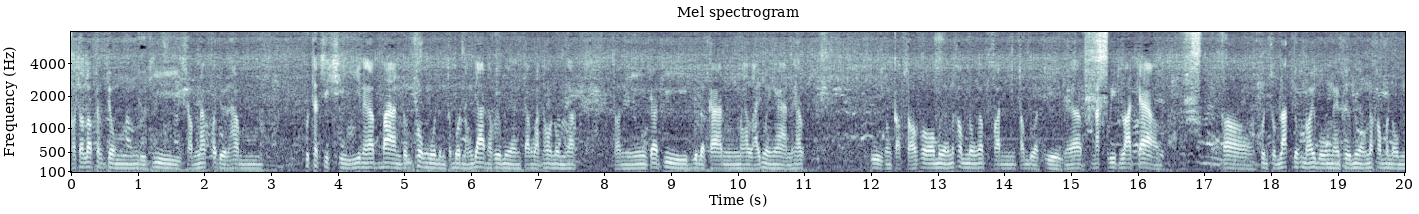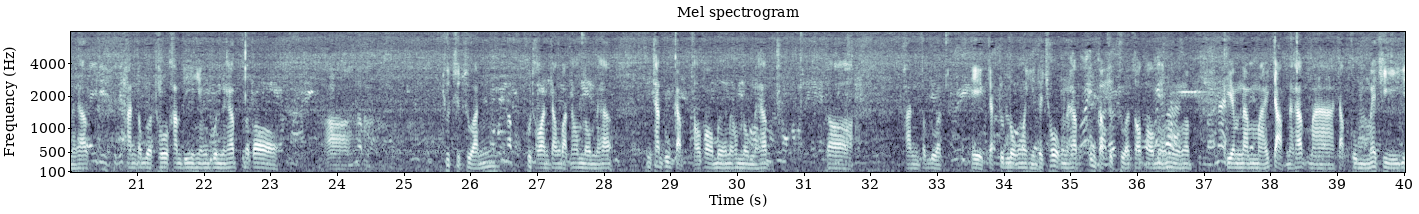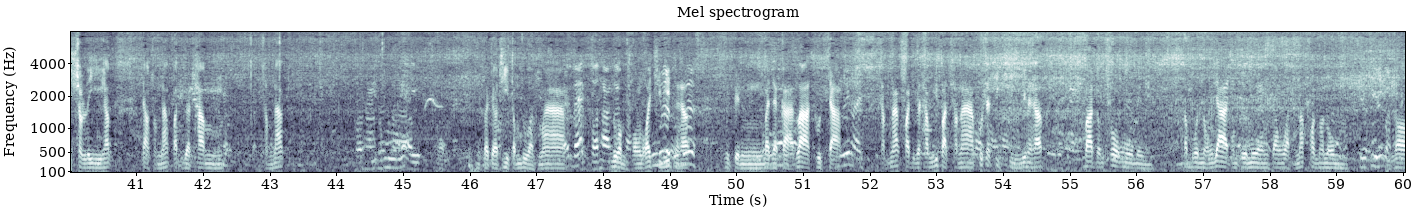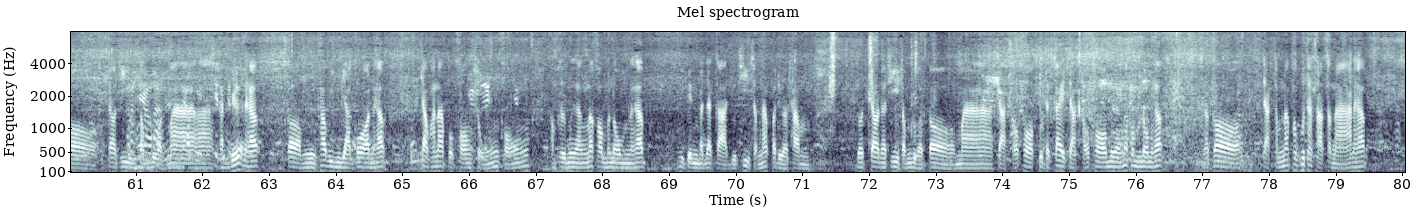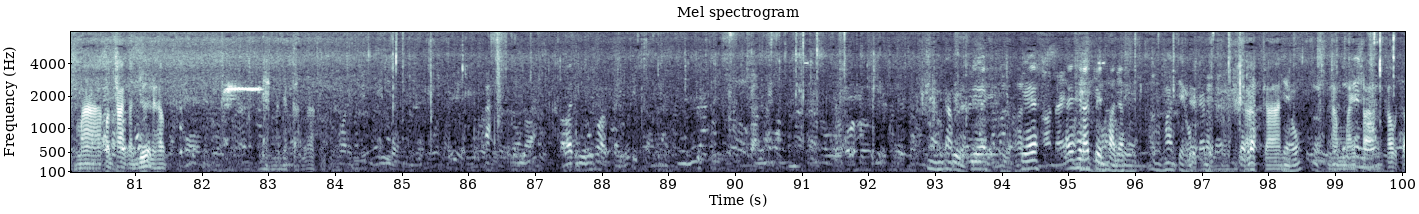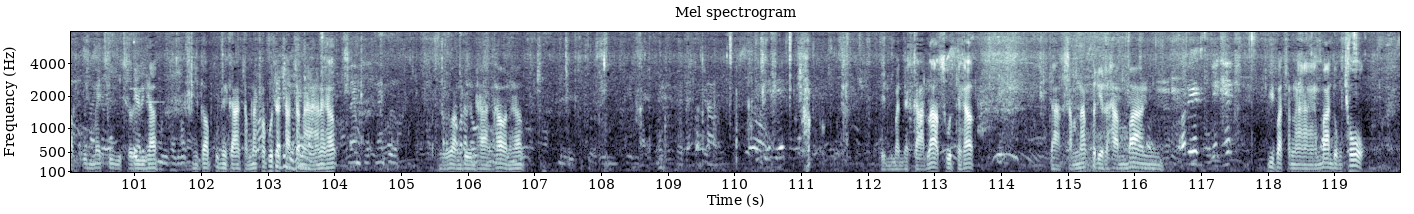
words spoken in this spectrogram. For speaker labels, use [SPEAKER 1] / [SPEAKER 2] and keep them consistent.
[SPEAKER 1] ขอต้อนรับท่านผู้ชมอยู่ที่สำนักปฏิบัติธรรมพุทธศิชีนะครับ บ้านดงโชงหมู่หนึ่งตำบลหนองญาติอำเภอเมืองจังหวัดนครพนมครับ ตอนนี้เจ้าที่บุรการมาหลายหน่วยงานนะครับผู้กำกับสพเมืองนครพนมครับพันตำรวจเอกนะครับ นักวิทย์ลาดแก้ว ก็คุณสมรักยกน้อยวงในอำเภอเมืองนครพนมนะครับพันตำรวจโทคำดีเฮียงบุญนะครับ แล้วก็ชุดสืบสวนภูธรจังหวัดนครพนมนะครับ มีท่านผู้กำกับสพเมืองนครพนมนะครับ ก็พันตำรวจเอกจัตุรงค์มหินทโชคนะครับผู้กับสืบสวนสพเมืองนครพนมครับเตรียมนำหมายจับนะครับ มาจับกลุ่มแม่ชีอิสรีครับจ้าสำนักปฏิบัติธรรมสำนักก็เจ้าที่ตำรวจมาร่วม 200 ชีวิตนะครับนี่เป็นบรรยากาศล่าสุดจากสำนักปฏิบัติธรรมวิปัสสนาพุทธสิกีนะครับ บ้านดงโชคหมู่หนึ่ง ตำบลหนองญาติอำเภอเมืองจังหวัดนครพนม ก็เจ้าที่ตำรวจมากันเยอะนะครับ ก็มีพระวิญญากรนะครับ เจ้าคณะปกครองสงฆ์ของอำเภอเมืองนครพนมนะครับนี่เป็นบรรยากาศอยู่ที่สำนักปฏิบัติธรรมรถเจ้าหน้าที่ตำรวจก็มาจากสพกุตะใกล้จากสพเมืองนครพนมครับ แล้วก็จากสำนักพระพุทธศาสนานะครับ มาค่อนข้างกันเยอะนะครับบรรยากาศล่าสุด
[SPEAKER 2] ครับเคือคือ ให้ให้รัดเป็นผ่านอย่างผ่านเจ๋ว
[SPEAKER 1] จากการนำหมายสารเข้าจับกลุ่มแม่ชีอิสรีครับนี่ก็ผู้ในวยการสำนักพระพุทธศาสนานะครับระหว่างเดินทางเข้านะครับเป็นบรรยากาศล่าสุดนะครับ จากสำนักปฏิบัติธรรมบ้าน วิปัสนาบ้านดงโชค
